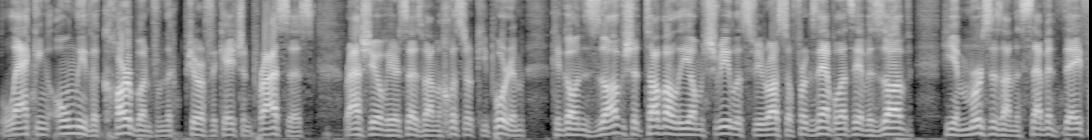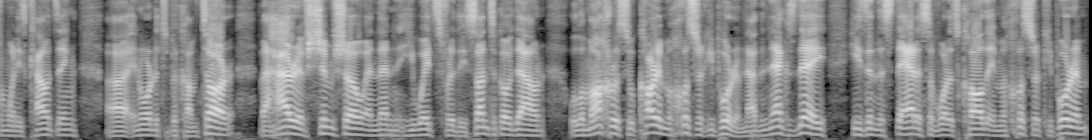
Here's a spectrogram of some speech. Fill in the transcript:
lacking only the korban from the purification process. Rashi over here says, V'amechusser kippurim, kegon zav shetav Yom Shvi So, for example, let's say a Zav, he immerses on the seventh day from when he's counting uh, in order to become Tar. Vahariv Shimsho, and then he waits for the sun to go down. Mechusar Kippurim. Now, the next day, he's in the status of what is called a Mechusar Kippurim,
